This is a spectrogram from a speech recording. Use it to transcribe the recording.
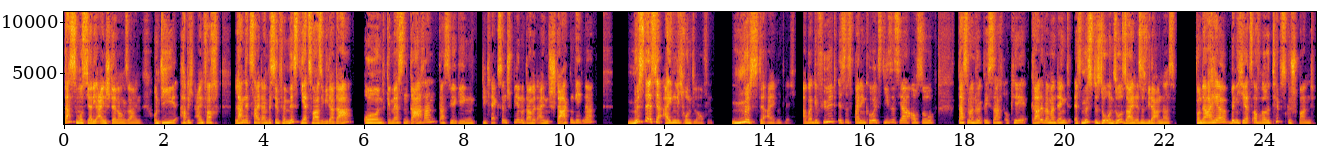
Das muss ja die Einstellung sein. Und die habe ich einfach lange Zeit ein bisschen vermisst. Jetzt war sie wieder da. Und gemessen daran, dass wir gegen die Texans spielen und damit einen starken Gegner, müsste es ja eigentlich rundlaufen. Müsste eigentlich. Aber gefühlt ist es bei den Colts dieses Jahr auch so, dass man wirklich sagt, okay, gerade wenn man denkt, es müsste so und so sein, ist es wieder anders. Von daher bin ich jetzt auf eure Tipps gespannt.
